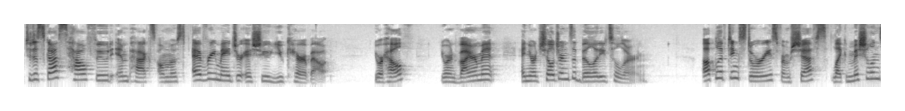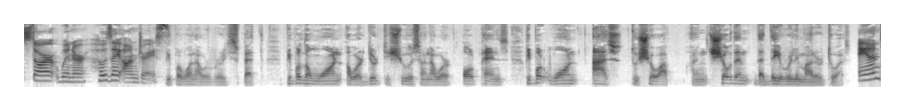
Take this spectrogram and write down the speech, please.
to discuss how food impacts almost every major issue you care about your health, your environment, and your children's ability to learn. Uplifting stories from chefs like Michelin star winner Jose Andres. People want our respect. People don't want our dirty shoes and our old pants. People want us to show up and show them that they really matter to us. and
